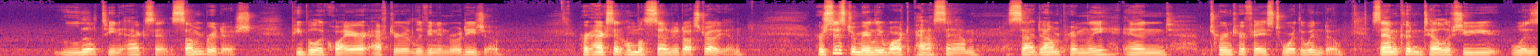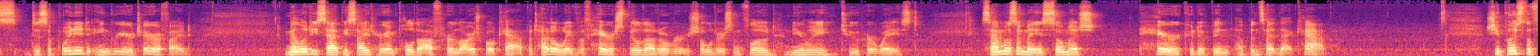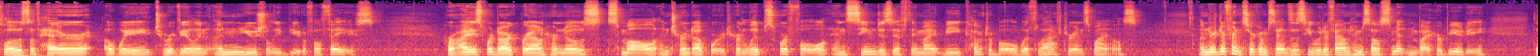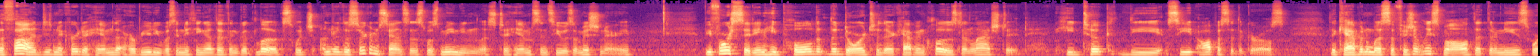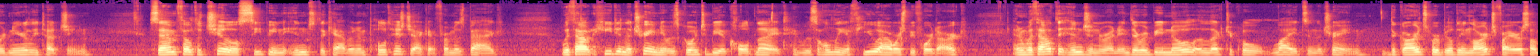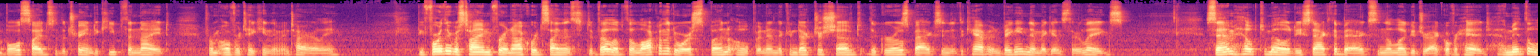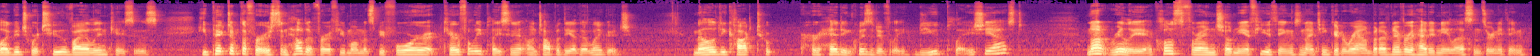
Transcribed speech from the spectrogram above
lilting accent, some British people acquire after living in Rhodesia. Her accent almost sounded Australian. Her sister merely walked past Sam, sat down primly, and turned her face toward the window. Sam couldn't tell if she was disappointed, angry, or terrified. Melody sat beside her and pulled off her large wool cap. A tidal wave of hair spilled out over her shoulders and flowed nearly to her waist. Sam was amazed so much hair could have been up inside that cap. She pushed the flows of hair away to reveal an unusually beautiful face. Her eyes were dark brown, her nose small and turned upward. Her lips were full and seemed as if they might be comfortable with laughter and smiles. Under different circumstances, he would have found himself smitten by her beauty. The thought didn't occur to him that her beauty was anything other than good looks, which, under the circumstances, was meaningless to him since he was a missionary. Before sitting, he pulled the door to their cabin closed and latched it. He took the seat opposite the girls. The cabin was sufficiently small that their knees were nearly touching. Sam felt a chill seeping into the cabin and pulled his jacket from his bag. Without heat in the train, it was going to be a cold night. It was only a few hours before dark, and without the engine running, there would be no electrical lights in the train. The guards were building large fires on both sides of the train to keep the night from overtaking them entirely. Before there was time for an awkward silence to develop, the lock on the door spun open and the conductor shoved the girls' bags into the cabin, banging them against their legs. Sam helped Melody stack the bags in the luggage rack overhead. Amid the luggage were two violin cases. He picked up the first and held it for a few moments before carefully placing it on top of the other luggage. Melody cocked her head inquisitively. Do you play? she asked. Not really. A close friend showed me a few things and I tinkered around, but I've never had any lessons or anything.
